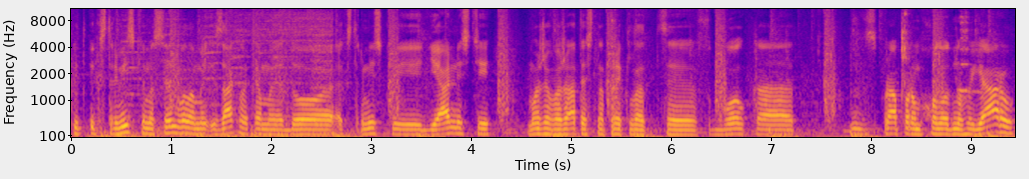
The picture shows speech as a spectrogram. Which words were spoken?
Під екстремістськими символами і закликами до екстремістської діяльності може вважатись, наприклад, е, футболка з прапором Холодного Яру,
